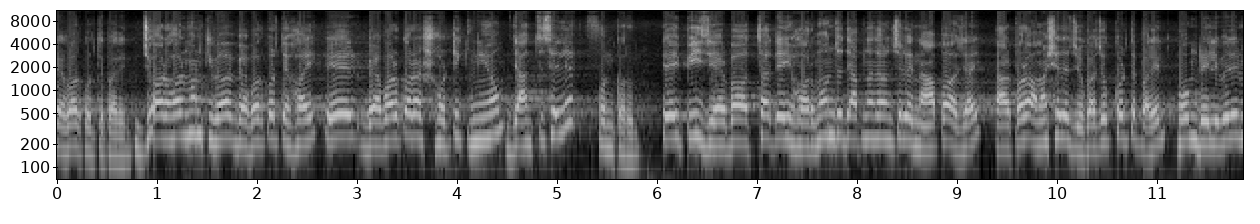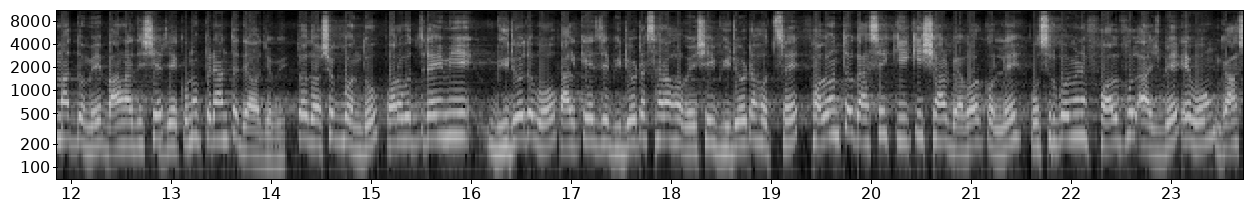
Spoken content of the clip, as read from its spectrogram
ব্যবহার করতে পারেন। জ্বর হরমোন কীভাবে ব্যবহার করতে হয়, এর ব্যবহার করার সঠিক নিয়ম জানতে চাইলে ফোন করুন। এই পিজের বা অর্থাৎ এই হরমোন যদি আপনাদের অঞ্চলে না পাওয়া যায়, তারপরেও আমার সাথে যোগাযোগ করতে পারেন। হোম ডেলিভারির মাধ্যমে বাংলাদেশের যে কোনো প্রান্তে দেওয়া যাবে। তো দর্শক বন্ধু, পরবর্তী টাইমে ভিডিও দেবো। কালকে যে ভিডিওটা ছাড়া হবে, সেই ভিডিওটা হচ্ছে, ফলন্ত গাছে কি কি সার ব্যবহার করলে প্রচুর পরিমাণে ফল ফুল আসবে এবং গাছ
